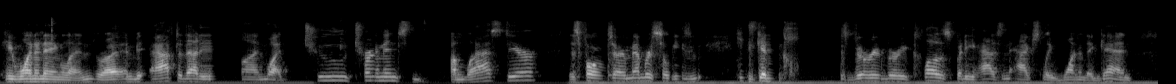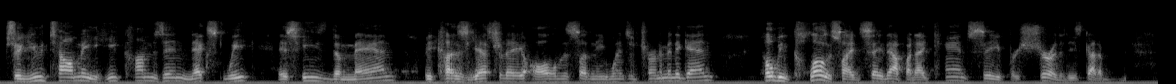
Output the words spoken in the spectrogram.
he won in England, right? And after that, he won what two tournaments um, last year, as far as I remember. So he's he's getting close, very very close, but he hasn't actually won it again. So you tell me, he comes in next week. Is he the man? Because yesterday, all of a sudden, he wins a tournament again. He'll be close, I'd say that, but I can't see for sure that he's got a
